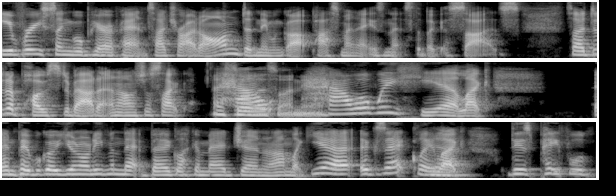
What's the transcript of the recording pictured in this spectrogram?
every single pair of pants I tried on didn't even go up past my knees, and that's the biggest size. So I did a post about it and I was just like, I saw how, this one, yeah. how are we here? Like, and people go, You're not even that big, like imagine. And I'm like, Yeah, exactly. Yeah. Like there's people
